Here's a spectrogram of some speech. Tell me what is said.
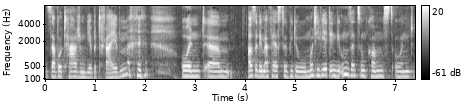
Sabotagen wir betreiben. Und ähm, außerdem erfährst du, wie du motiviert in die Umsetzung kommst und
